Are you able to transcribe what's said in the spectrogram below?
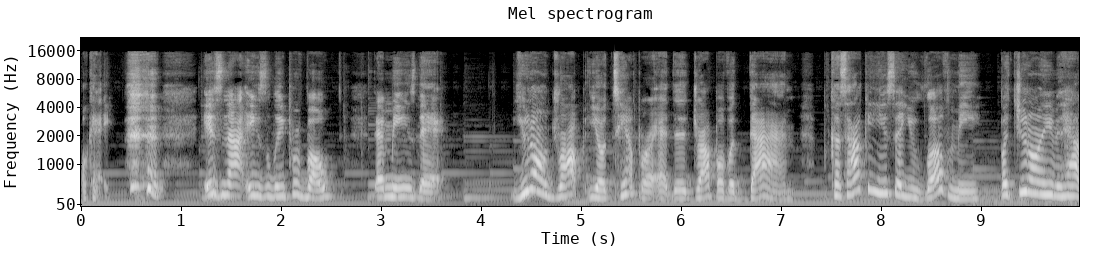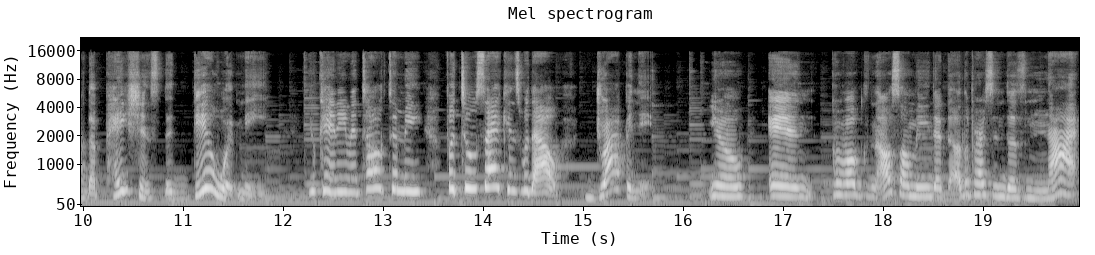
okay. it's not easily provoked. That means that you don't drop your temper at the drop of a dime because how can you say you love me, but you don't even have the patience to deal with me? You can't even talk to me for two seconds without dropping it. You know, and provoke can also mean that the other person does not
